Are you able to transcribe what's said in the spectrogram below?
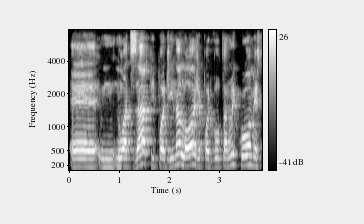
é, no WhatsApp, pode ir na loja, pode voltar no e-commerce,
